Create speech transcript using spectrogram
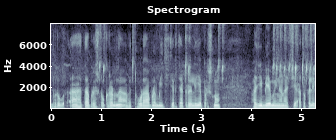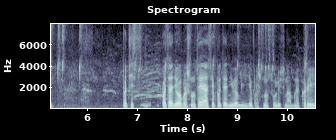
બરાબર, આ હતા પ્રશ્નો કરણના હવે થોડા આપણે બીજી ચર્ચા કરી લઈએ. પ્રશ્નો હજી બે મહિનાના છે. આ તો ખાલી પચીસ, પચાસ જેવા પ્રશ્નો થયા છે. પચાસ જેવા બીજા પ્રશ્નો સોલ્યુશન આપણે કરી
